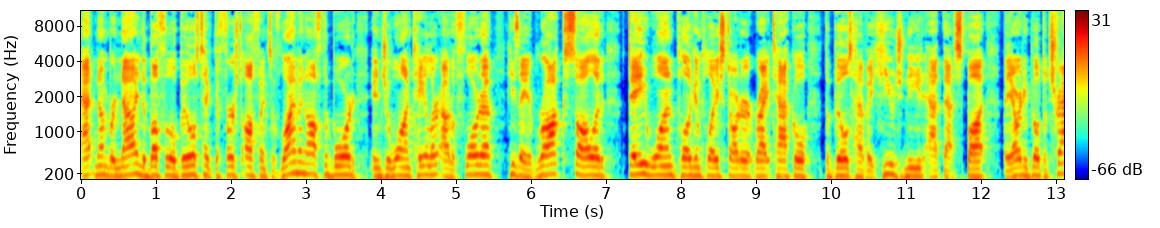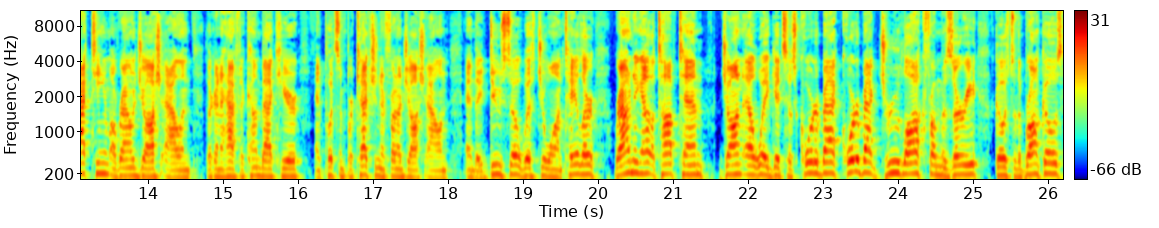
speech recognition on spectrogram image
At number nine, the Buffalo Bills take the first offensive lineman off the board in Jawaan Taylor out of Florida. He's a rock solid day one plug and play starter at right tackle. The Bills have a huge need at that spot. They already built a track team around Josh Allen. They're going to have to come back here and put some protection in front of Josh Allen, and they do so with Jawaan Taylor. Rounding out the top 10, John Elway gets his quarterback. Quarterback Drew Lock from Missouri goes to the Broncos,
